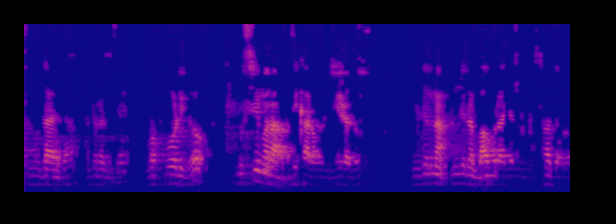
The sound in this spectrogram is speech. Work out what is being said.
ಸಮುದಾಯದ ಅದರಂತೆ ಒಪ್ಪೋಡಿದು ಮುಸ್ಲಿಮರ ಅಧಿಕಾರವನ್ನು ನೀಡಲು ಇದನ್ನ ಅಂದಿನ ಬಾಬು ರಾಜೇಂದ್ರ ಪ್ರಸಾದ್ ಅವರು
